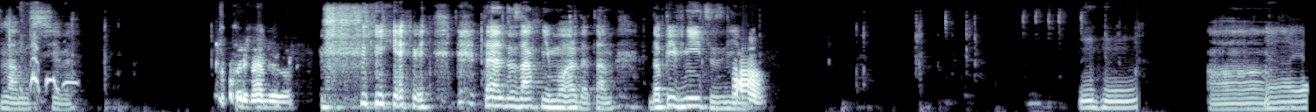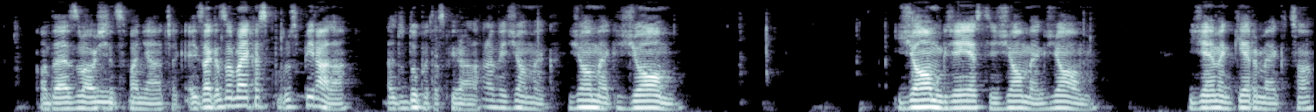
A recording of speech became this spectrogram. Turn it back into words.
Lamus z siebie. To kurwa było. Nie wiem. Teraz do zamknij mordę tam. Do piwnicy z nim. O, Mhm. O, Ja, ja. odezwał się Mm. cwaniaczek. Ej, za- zobacz jaka sp spirala. Ale do dupy ta spirala. Prawie ziomek. Ziomek, ziom. Ziom, gdzie jesteś? Ziomek, ziom. Ziemek, giermek, co?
